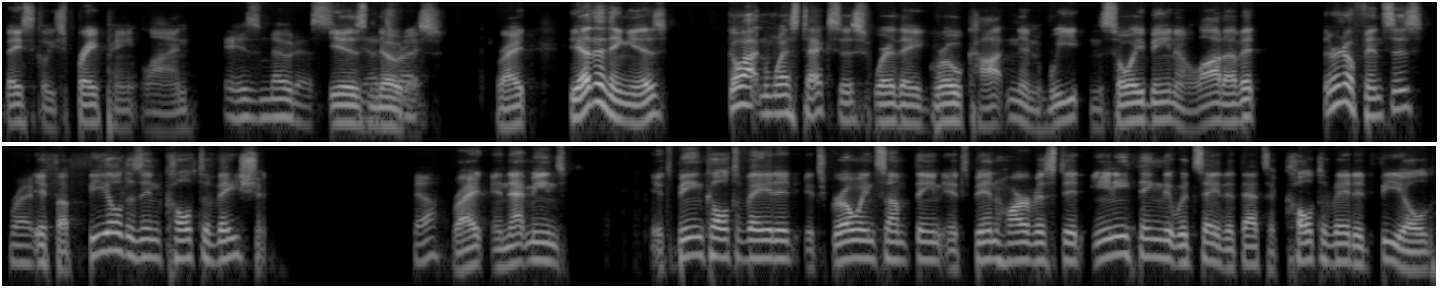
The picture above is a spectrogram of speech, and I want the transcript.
basically spray paint line is notice. is That's right. notice, right. The other thing is go out in West Texas where they grow cotton and wheat and soybean and a lot of it. There are no fences. Right. If a field is in cultivation, Yeah. right, and that means it's being cultivated, it's growing something, it's been harvested. Anything that would say that that's a cultivated field,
